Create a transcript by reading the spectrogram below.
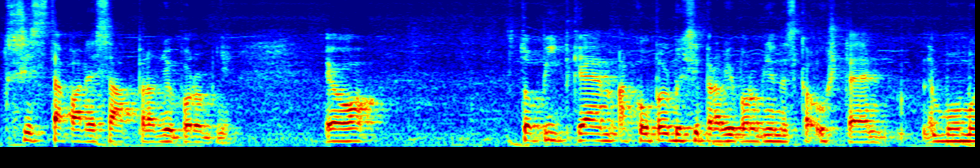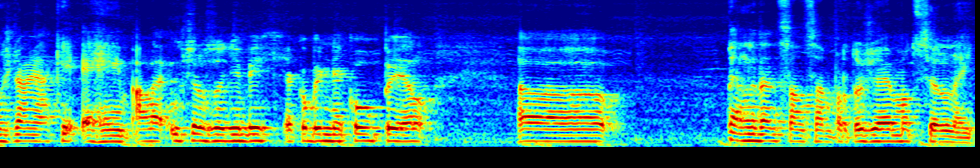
350 pravděpodobně. Jo, s topítkem a koupil bych si pravděpodobně dneska už ten, nebo možná nějaký Eheim, ale už rozhodně bych jakoby nekoupil uh, tenhle ten Sansan, protože je moc silný.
